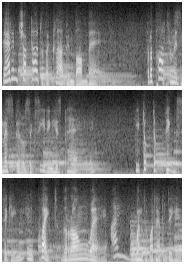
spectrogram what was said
They had him chucked out of the club in Bombay, for apart from his mess bills exceeding his pay, he took to pig sticking in quite the wrong way. I wonder what happened to him.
